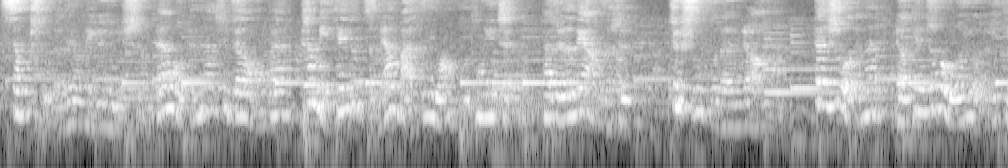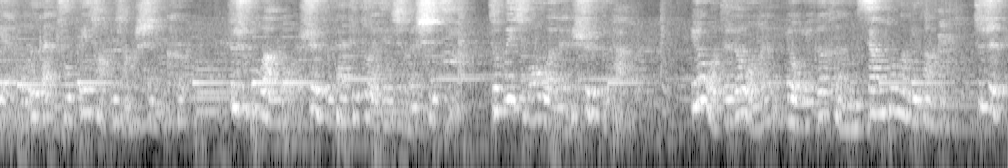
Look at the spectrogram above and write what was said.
相处的那样的一个女生。但是我跟她去交往，发现她每天就怎么样把自己往普通一整，她觉得那样子是最舒服的，你知道吗？但是我跟他聊天之后，我有一点我的感触非常非常深刻，就是不管我说服他去做一件什么事情，就为什么我能说服他？因为我觉得我们有一个很相通的地方，就是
